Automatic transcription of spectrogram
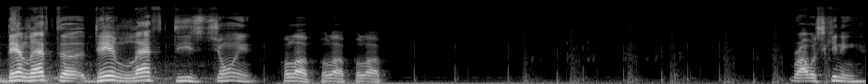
They left the. They left this joint. Pull up. Pull up. Pull up. Bro, I was kidding.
